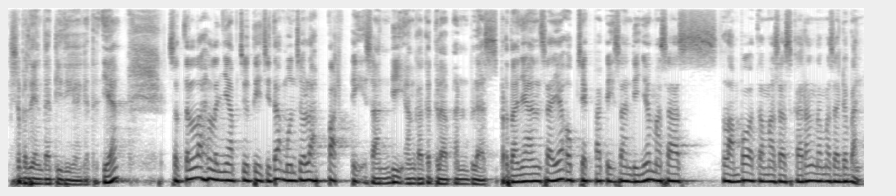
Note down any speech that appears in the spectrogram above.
Seperti yang tadi tiga kata ya. Setelah lenyap cuti cita muncullah patik sandi angka ke-18. Pertanyaan saya objek patik sandinya masa lampau atau masa sekarang atau masa depan?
